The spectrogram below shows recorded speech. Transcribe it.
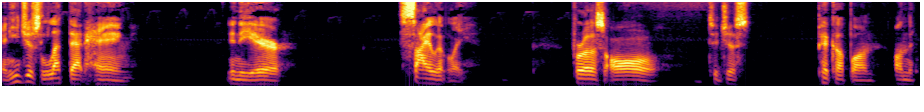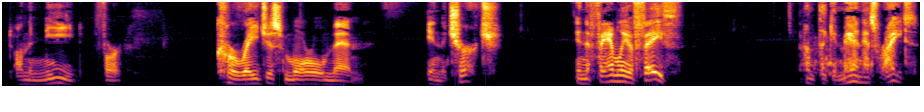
And he just let that hang in the air silently for us all to just pick up on, on the, on the need for courageous moral men in the church, in the family of faith. I'm thinking, man, that's right.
